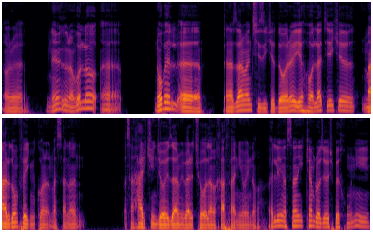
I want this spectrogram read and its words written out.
آره. نمی‌دونم. والا نوبل به نظر من چیزی که داره یه حالتیه که مردم فکر می‌کنن. مثلا مثلا هر کی این جایزه رو می‌بره چه آدم خفنی و اینا. ولی مثلا یک کم راجبش بخونی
